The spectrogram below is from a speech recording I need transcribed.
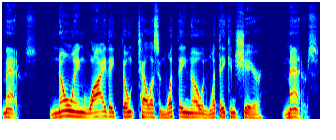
matters. Knowing why they don't tell us and what they know and what they can share matters.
